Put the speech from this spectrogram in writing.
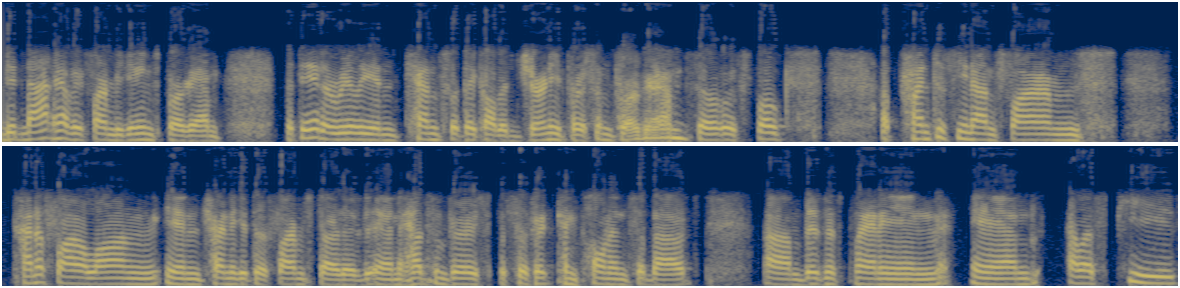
did not have a farm beginnings program, but they had a really intense, what they called a journey person program. So it was folks apprenticing on farms kind of far along in trying to get their farm started and had some very specific components about um, business planning and LSP.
